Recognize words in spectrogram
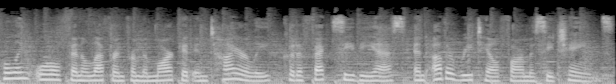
Pulling oral phenylephrine from the market entirely could affect CVS and other retail pharmacy chains,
